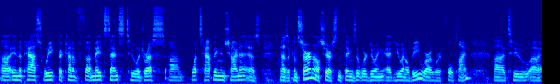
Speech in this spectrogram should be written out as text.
uh, in the past week that kind of uh, made sense to address um, what's happening in China as, as a concern. I'll share some things that we're doing at UNLV, where I work full time, uh, to uh,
